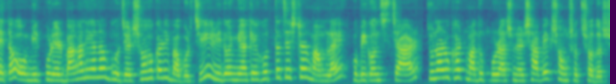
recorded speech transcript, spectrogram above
নেতা ও মিরপুরের বাঙালিয়ানা ভোজের সহকারী বাবুর্চি হৃদয় মিয়াকে হত্যা চেষ্টার মামলায় হবিগঞ্জ চার, চুনারুঘাট মাধবপুর আসনের সাবেক সংসদ সদস্য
